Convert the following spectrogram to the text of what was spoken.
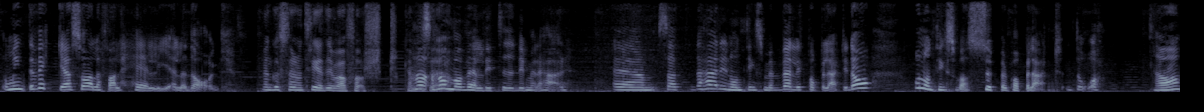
om inte vecka så i alla fall helg eller dag. men Gustav III var först kan Han, säga. han var väldigt tidig med det här. Ehm, så att det här är någonting som är väldigt populärt idag och någonting som var superpopulärt då. Ja,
